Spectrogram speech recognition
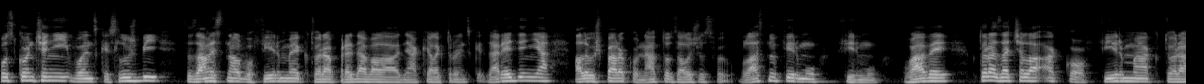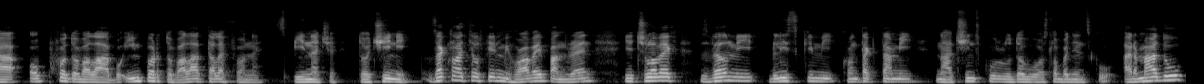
Po skončení vojenskej služby sa zamestnal vo firme, ktorá predávala nejaké elektronické zariadenia, ale už pár rokov na to založil svoju vlastnú firmu, firmu Huawei, ktorá začala ako firma, ktorá obchodovala alebo importovala telefónne spínače do Číny. Zakladateľ firmy Huawei, pán Ren, je človek s veľmi blízkymi kontaktami na čínsku ľudovú oslobodenskú armádu,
